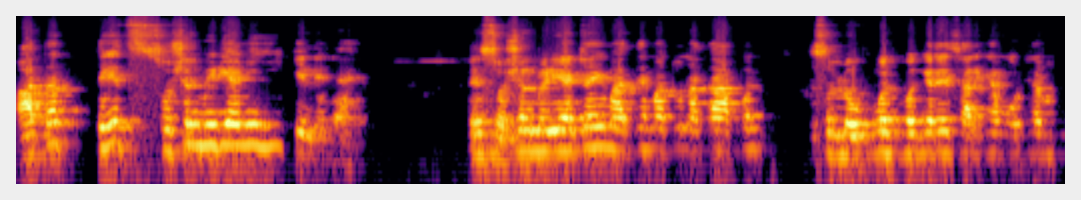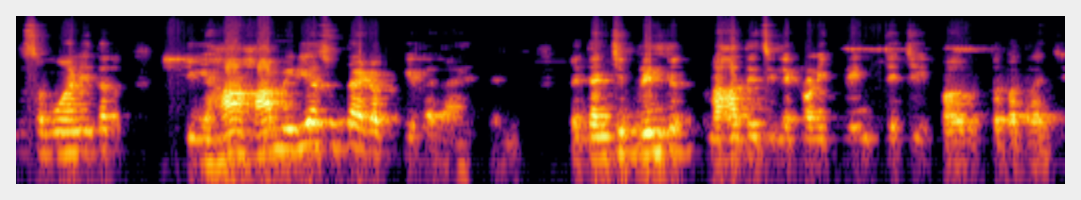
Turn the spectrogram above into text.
आता तेच सोशल मीडियानेही केलेले आहे. ते सोशल मीडियाच्याही माध्यमातून आता आपण जसं लोकमत वगैरे सारख्या मोठ्या वृत्तसमूहाने तर हा हा मीडिया सुद्धा अडॉप्ट केलेला आहे त्यांनी. तर त्यांची प्रिंट राहतेच इलेक्ट्रॉनिक प्रिंट त्याची वृत्तपत्रांची.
